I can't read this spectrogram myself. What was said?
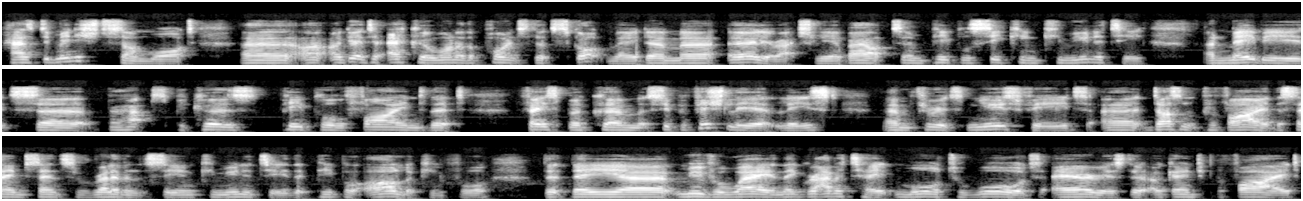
has diminished somewhat. Uh, I, am going to echo one of the points that Scott made um, uh, earlier, actually, about um, people seeking community. And maybe it's uh, perhaps because people find that Facebook, um, superficially at least, um, through its news feeds, uh, doesn't provide the same sense of relevancy and community that people are looking for, that they uh, move away and they gravitate more towards areas that are going to provide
